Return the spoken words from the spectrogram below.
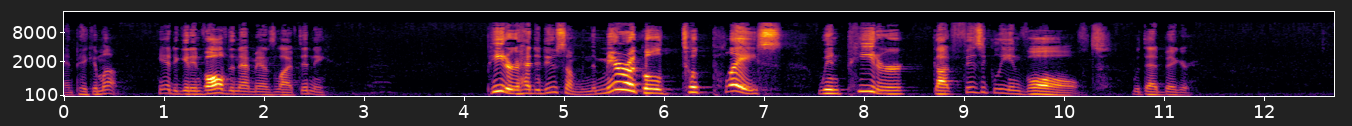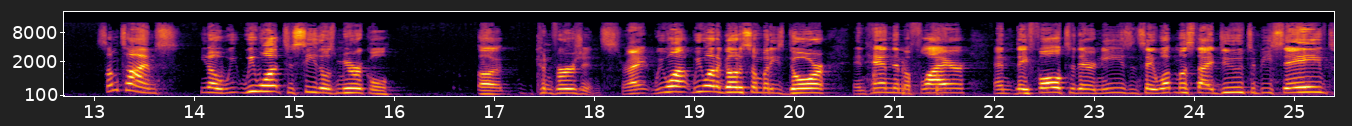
and pick him up. He had to get involved in that man's life, didn't he? Peter had to do something. The miracle took place when Peter got physically involved with that beggar. Sometimes, you know, we, we want to see those miracle uh, conversions, right? We want, we want to go to somebody's door and hand them a flyer, and they fall to their knees and say, What must I do to be saved?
